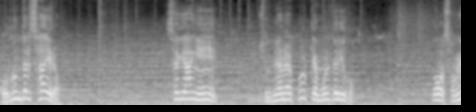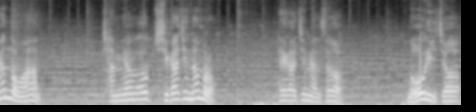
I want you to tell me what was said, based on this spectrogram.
고분들 사이로 석양이 주변을 붉게 물들이고 또 송현동은 창녕읍 시가지 너머로 해가 지면서 노을이 저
